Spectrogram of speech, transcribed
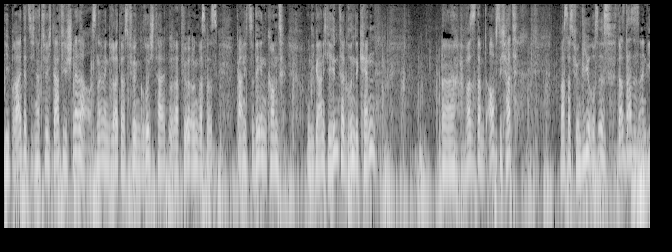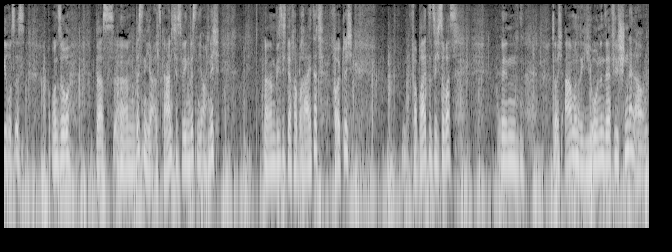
die breitet sich natürlich da viel schneller aus. Ne? Wenn die Leute das für ein Gerücht halten oder für irgendwas, was gar nicht zu denen kommt und die gar nicht die Hintergründe kennen, äh, was es damit auf sich hat, was das für ein Virus ist, dass, dass es ein Virus ist und so, das ähm, wissen die alles gar nicht. Deswegen wissen die auch nicht, ähm, wie sich der verbreitet. Folglich verbreitet sich sowas in solch armen Regionen sehr viel schneller. Und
